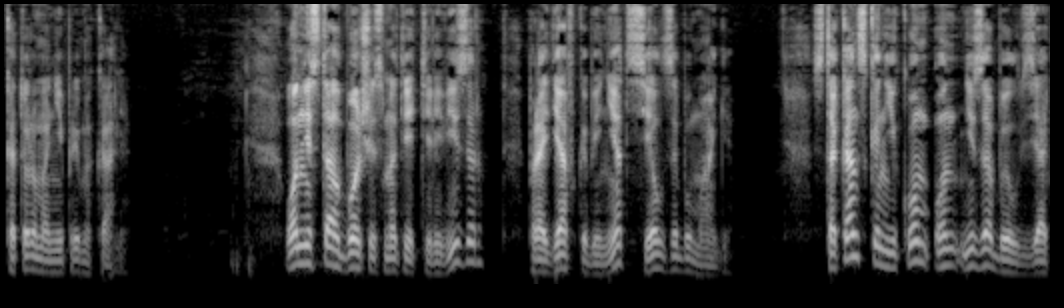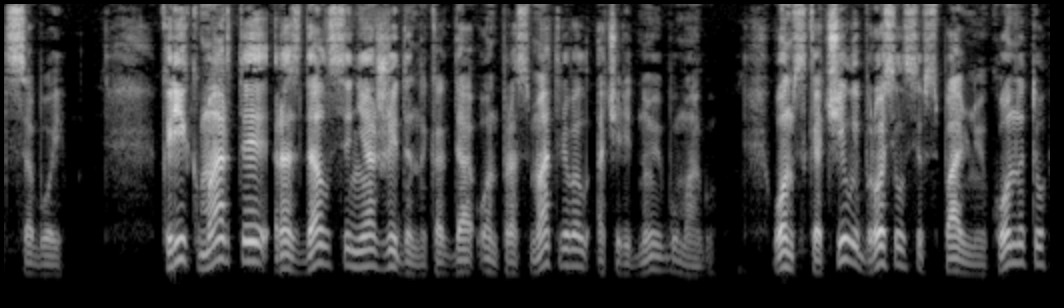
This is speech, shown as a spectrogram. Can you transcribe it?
к которым они примыкали. Он не стал больше смотреть телевизор, пройдя в кабинет, сел за бумаги. Стакан с коньяком он не забыл взять с собой. Крик Марты раздался неожиданно, когда он просматривал очередную бумагу. Он вскочил и бросился в спальную комнату,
